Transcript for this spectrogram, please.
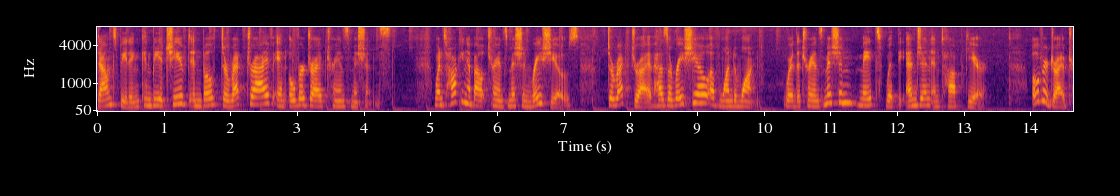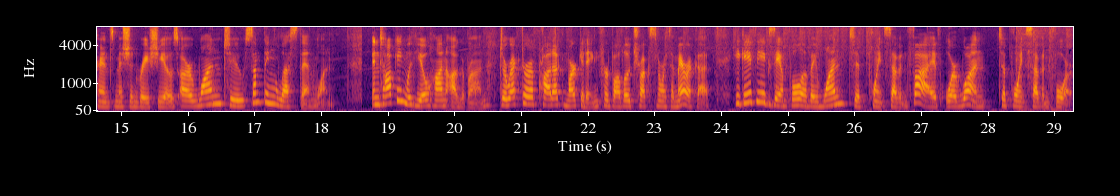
Downspeeding can be achieved in both direct drive and overdrive transmissions. When talking about transmission ratios, direct drive has a ratio of 1 to 1, where the transmission mates with the engine in top gear. Overdrive transmission ratios are 1 to something less than 1. In talking with Johan Agebrand, Director of Product Marketing for Volvo Trucks North America, he gave the example of a 1 to 0.75 or 1 to 0.74.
